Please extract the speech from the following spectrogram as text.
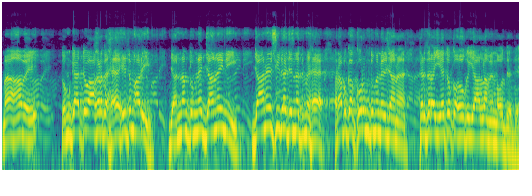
میں ہاں بھائی، تم کہتے ہو آخرت ہے ہی تمہاری، جہنم تم نے جانا ہی نہیں جانے سیدھا جنت میں ہے، رب کا قرم تمہیں مل جانا ہے۔ پھر ذرا یہ تو کہو کہ یا اللہ میں موت دے دے۔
